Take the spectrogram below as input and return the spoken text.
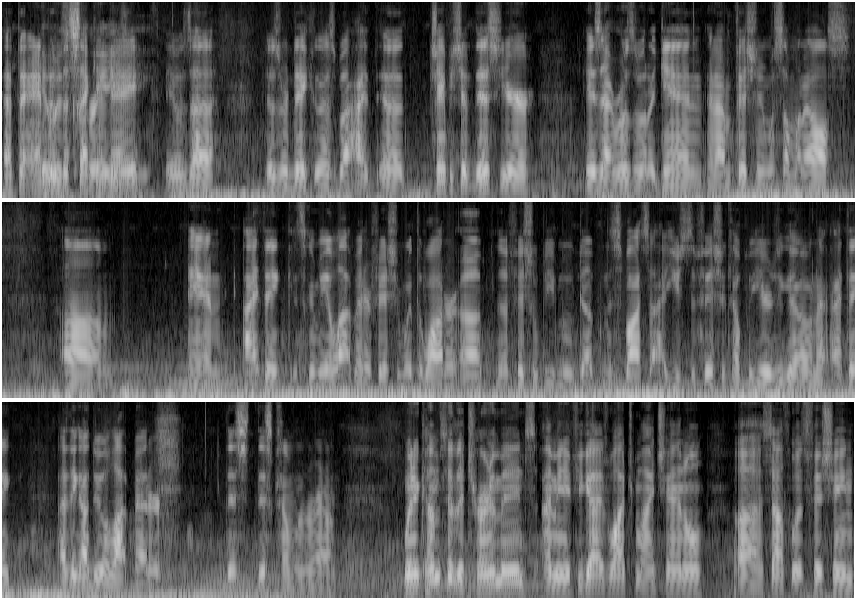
at the end It of the second day, it was uh, it was ridiculous. But I uh, championship this year is at Roosevelt again, and I'm fishing with someone else. Um, and I think it's gonna be a lot better fishing with the water up. The fish will be moved up in the spots that I used to fish a couple years ago, and I, I think I think I'll do a lot better this this coming around. When it comes to the tournaments, I mean, if you guys watch my channel, uh, Southwest Fishing,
